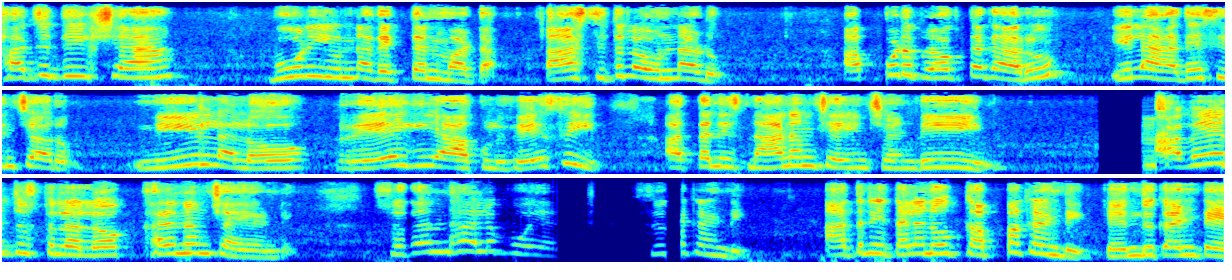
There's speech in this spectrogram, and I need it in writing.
హజ్ దీక్ష బూడి ఉన్న వ్యక్తి అన్నమాట. ఆ స్థితిలో ఉన్నాడు. అప్పుడు ప్రవక్త గారు ఇలా ఆదేశించారు. నీళ్ళలో రేగి ఆకులు వేసి అతన్ని స్నానం చేయించండి. అవే దుస్తులలో ఖననం చేయండి. సుగంధాలు పోయండి అతని తలను కప్పకండి. ఎందుకంటే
